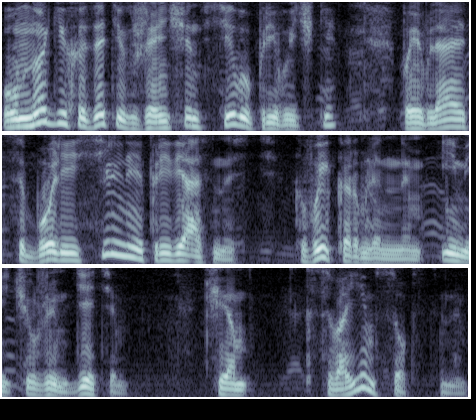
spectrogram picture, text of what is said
у многих из этих женщин в силу привычки появляется более сильная привязанность к выкормленным ими чужим детям, чем к своим собственным,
